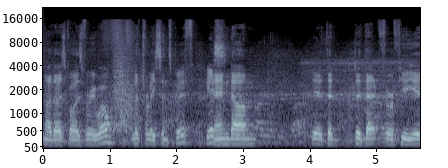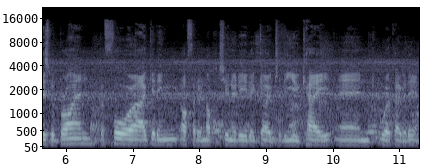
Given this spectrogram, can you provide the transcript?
know those guys very well, literally since birth. Yes. And um, yeah, did did that for a few years with Brian before uh, getting offered an opportunity to go to the UK and work over there.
